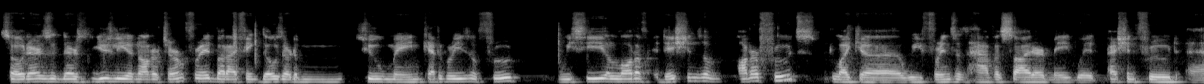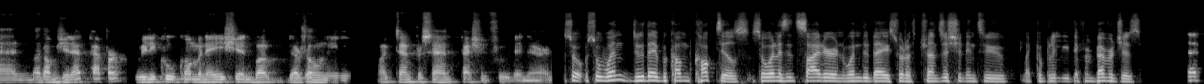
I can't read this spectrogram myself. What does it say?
So there's there's usually another term for it, but I think those are the two main categories of fruit. We see a lot of additions of other fruits, like uh, we, for instance, have a cider made with passion fruit and Madame Jeanette pepper. Really cool combination, but there's only like 10% passion fruit in there. So so when do they become cocktails? So when is it cider and when do they sort of transition into like completely different beverages? That's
